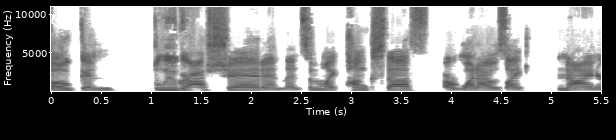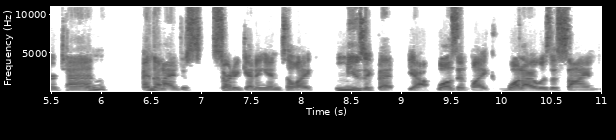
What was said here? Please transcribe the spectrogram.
folk and bluegrass shit and then some like punk stuff or when I was like nine or 10. And then I just started getting into like music that, yeah, wasn't like what I was assigned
